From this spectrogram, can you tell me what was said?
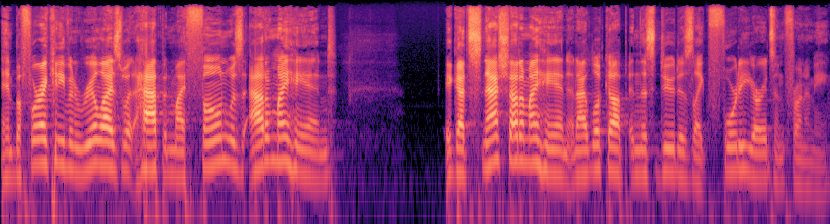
And before I can even realize what happened, my phone was out of my hand it got snatched out of my hand, and I look up, and this dude is like 40 yards in front of me.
